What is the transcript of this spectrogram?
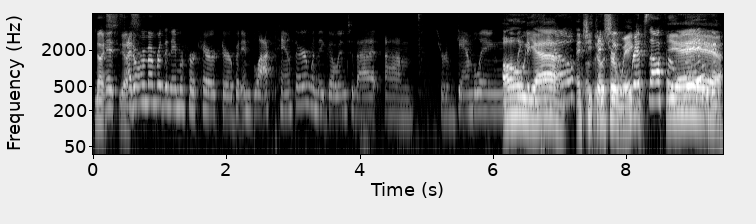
Nice. Yes. I don't remember the name of her character, but in Black Panther, when they go into that um, sort of gambling, Oh like the yeah, casino, and she they- throws she her wig. rips off her yeah, wig. yeah, yeah.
